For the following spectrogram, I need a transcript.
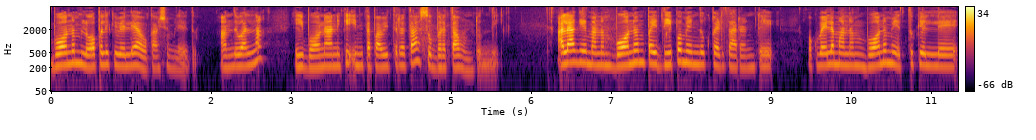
బోనం లోపలికి వెళ్ళే అవకాశం లేదు. అందువలన ఈ బోనానికి ఇంత పవిత్రత శుభ్రత ఉంటుంది. అలాగే మనం బోనంపై దీపం ఎందుకు పెడతారంటే ఒకవేళ మనం బోనం ఎత్తుకెళ్ళే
